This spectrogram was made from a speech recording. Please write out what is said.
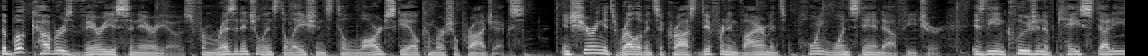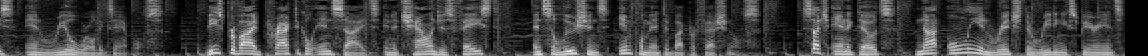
The book covers various scenarios, from residential installations to large-scale commercial projects, ensuring its relevance across different environments. Point one standout feature is the inclusion of case studies and real-world examples. These provide practical insights into challenges faced and solutions implemented by professionals. Such anecdotes not only enrich the reading experience,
